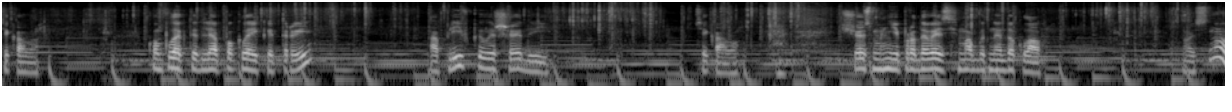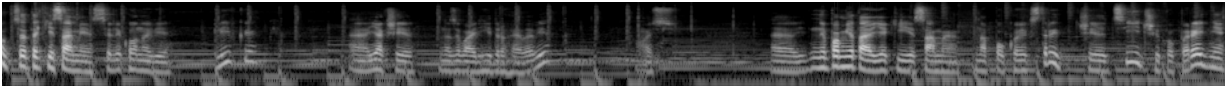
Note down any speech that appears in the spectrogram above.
цікаво. Комплекти для поклейки 3, а плівки лише 2. Цікаво. Щось мені продавець, мабуть, не доклав. Ось, ну, це такі самі силіконові плівки, е, як ще називають гідрогелеві. Ось. Е, Не пам'ятаю, які саме на Poco X3, чи ці, чи попередні.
